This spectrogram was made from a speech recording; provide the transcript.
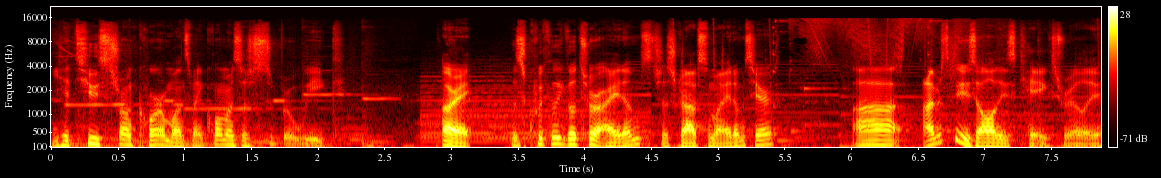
You hit two strong Coromons. My Coromons are super weak. All right, let's quickly go to our items. Just grab some items here. Uh, I'm just gonna use all these cakes really.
